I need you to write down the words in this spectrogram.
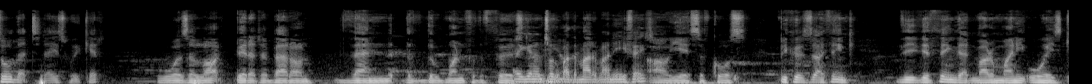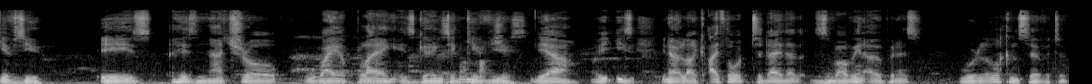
saw that today's wicket was a lot better to bat on than the the one for the first. Are you going to talk about the Marumani effect? Oh yes, of course, because I think the the thing that Marumani always gives you is his natural way of playing is going to give you. Yeah, he's you know like I thought today that the Zimbabwean openers were a little conservative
